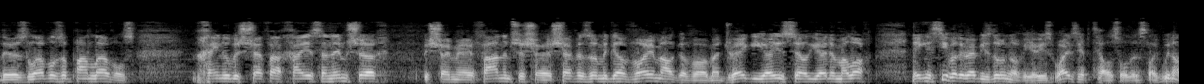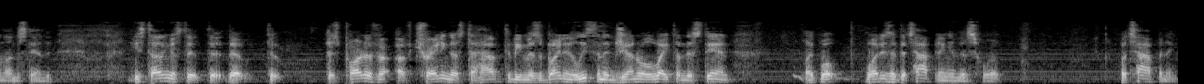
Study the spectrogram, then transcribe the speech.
There's levels upon levels. Now you can see what the Rebbe is doing over here. He's, why does he have to tell us all this? Like we don't understand it. He's telling us that, that, that, that as part of, of training us to have to be mizbain, at least in a general way, to understand like what what is it that's happening in this world? What's happening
